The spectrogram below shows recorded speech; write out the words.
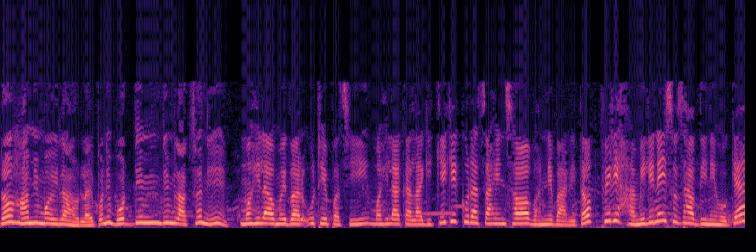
र हामी महिलाहरूलाई पनि भोट दिम दिम लाग्छ नि। महिला उम्मेद्वार उठेपछि महिलाका लागि के के कुरा चाहिन्छ भन्ने बारे त फेरि हामीले नै सुझाव दिने हो क्या?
